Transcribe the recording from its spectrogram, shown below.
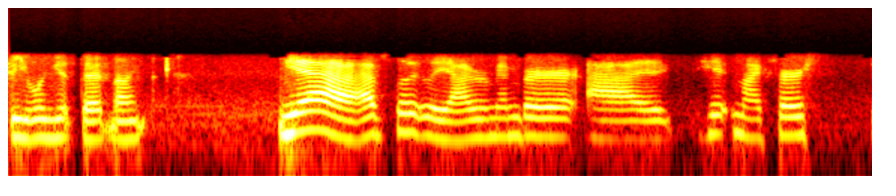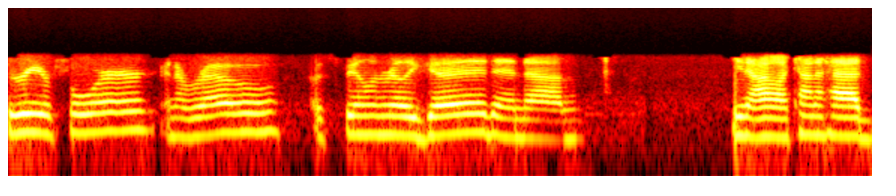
feeling it that night? Yeah, absolutely. I remember I hit my first three or four in a row. I was feeling really good. And, um, you know, I kind of had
